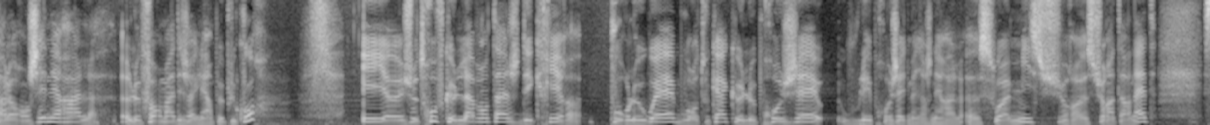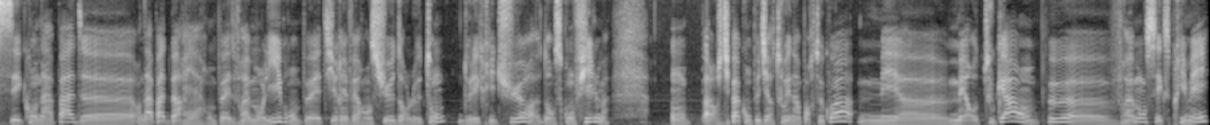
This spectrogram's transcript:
Alors en général, le format déjà il est un peu plus court. Et euh, je trouve que l'avantage d'écrire pour le web, ou en tout cas que le projet, ou les projets de manière générale, euh, soient mis sur, euh, sur Internet, c'est qu'on n'a pas, pas de barrière. On peut être vraiment libre, on peut être irrévérencieux dans le ton de l'écriture, dans ce qu'on filme. Alors je dis pas qu'on peut dire tout et n'importe quoi, mais, mais en tout cas on peut vraiment s'exprimer.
